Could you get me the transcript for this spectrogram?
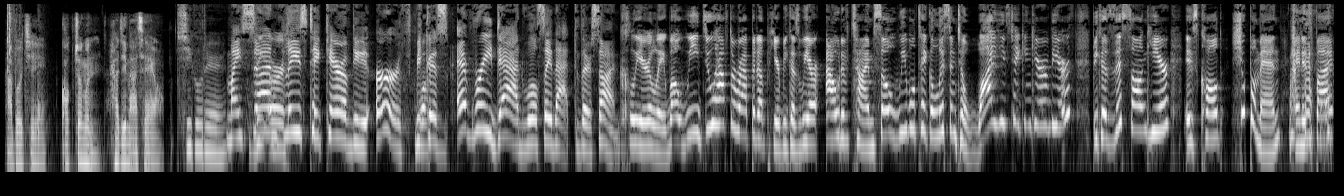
아버지, 걱정은 하지 마세요. 지구를 My son, please take care of the earth because well, every dad will say that to their son. Clearly. Well, we do have to wrap it up here because we are out of time. So we will take a listen to why he's taking care of the earth because this song here is called Superman and it's by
